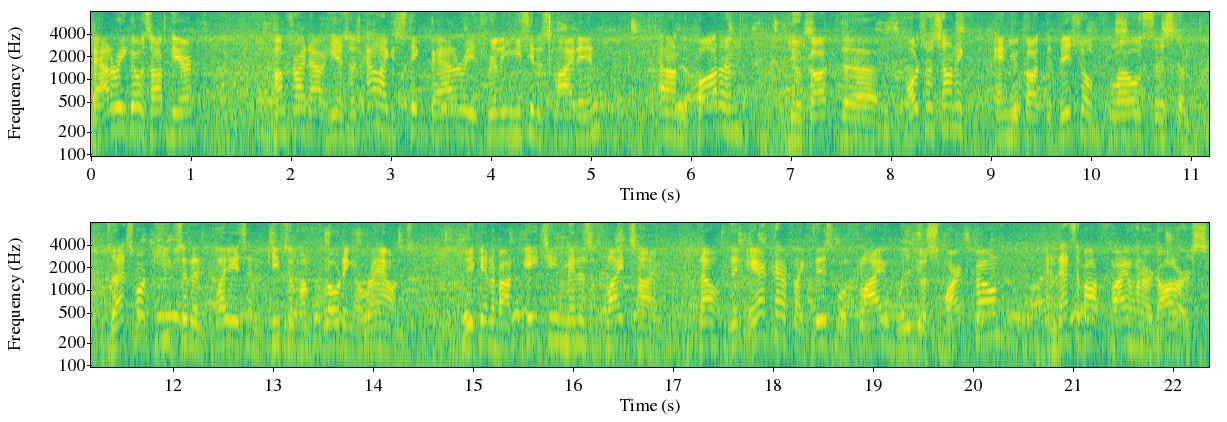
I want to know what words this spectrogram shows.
Battery goes up here, pumps right out here, so it's kind of like a stick battery. It's really easy to slide in. And on the bottom, you've got the ultrasonic and you've got the visual flow system. So that's what keeps it in place and keeps it from floating around. You get about 18 minutes of flight time. Now, the aircraft like this will fly with your smartphone, and that's about $500.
